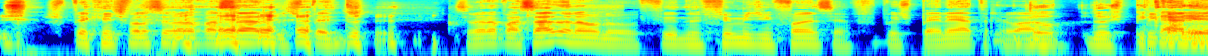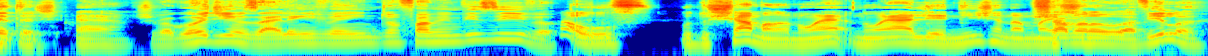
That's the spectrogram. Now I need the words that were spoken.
Os que a gente falou semana passada. pé- Semana passada não, no, no filme de infância. Os penetras lá. do- dos Picaretas. picaretas. É. Chuba Gordinho, os aliens vêm de uma forma invisível. Ah, o, o do Shyamalan não é, não é alienígena, mas... Chama a vila?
